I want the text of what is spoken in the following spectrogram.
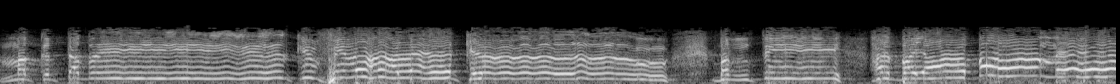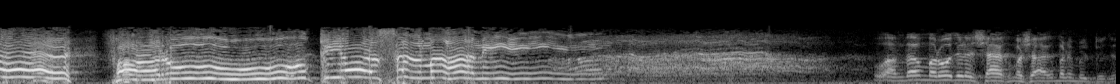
مکتب کی لیکن بنتی ہے بیابا میں فاروق سلمانی۔ وہ آدھا جڑے شیخ مشاق بنے بیٹھے جی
